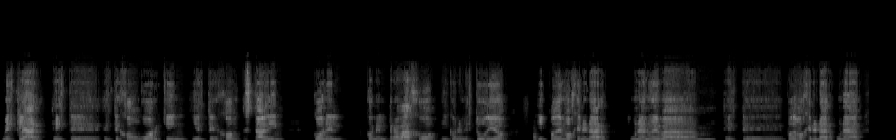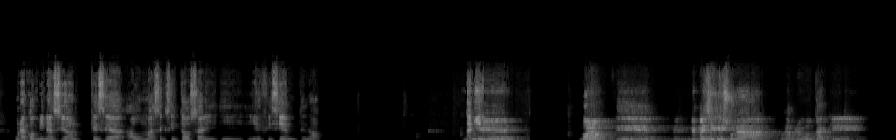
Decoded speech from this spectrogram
mezclar este, este home working y este home studying con el, con el trabajo y con el estudio y podemos generar una nueva, este, podemos generar una, combinación que sea aún más exitosa y, eficiente, ¿no? Daniel. Eh, bueno, eh, me parece que es una, pregunta que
